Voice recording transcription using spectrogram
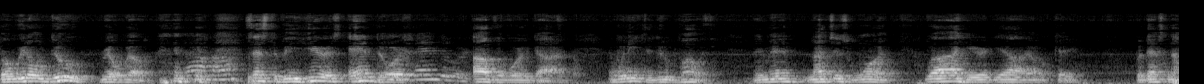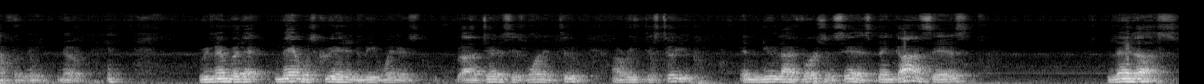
but we don't do real well. Uh-huh. it says to be hearers and doers Doers and doers. of the word of God. And we need to do both. Amen. Not just one. Well, I hear it. Yeah, okay. But that's not for me, no. Remember that man was created to be winners. Uh, Genesis 1 and 2. I'll read this to you. In the New Life Version says, Then God says, let us.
